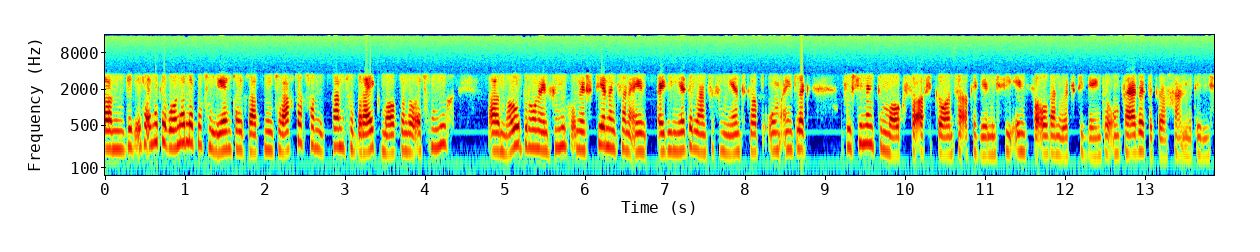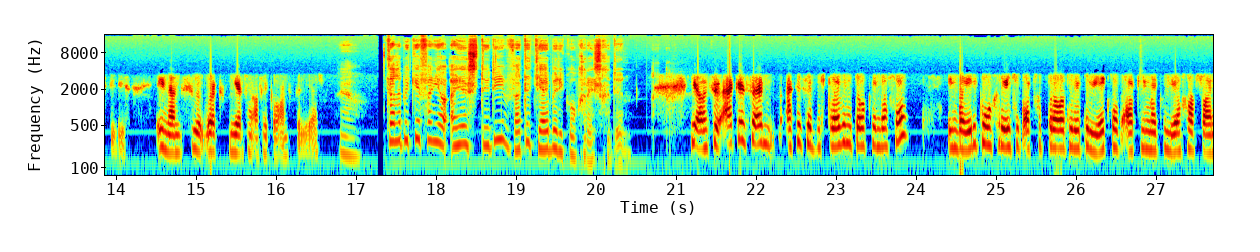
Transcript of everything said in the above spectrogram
um dit is eintlik 'n wonderlike geleentheid wat mens regtig van kan gebruik maak want daar is genoeg um hulpbronne en genoeg ondersteuning van uit die Nederlandse gemeenskap om eintlik voorsiening te maak vir Afrikaanse akademici en veral dan ook studente om verder te kan gaan met hierdie studies en dan so ook meer van Afrikaans te leer. Ja. Vertel 'n bietjie van jou eie studie. Wat het jy by die kongres gedoen? Ja, so ek is um, ek is 'n beskrywende taalkundige en by hierdie kongres het ek gepraat oor 'n projek wat ek en my kollega van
